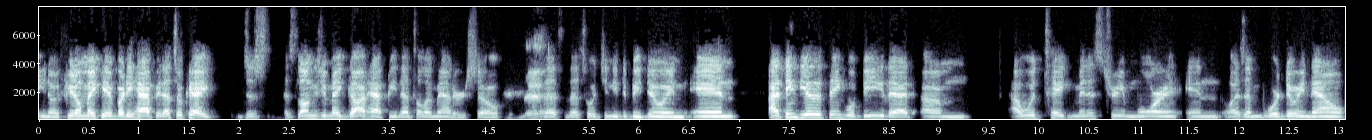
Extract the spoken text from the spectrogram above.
you know, if you don't make everybody happy, that's okay. Just as long as you make God happy, that's all that matters. So Amen. that's that's what you need to be doing. And I think the other thing would be that um, I would take ministry more in as I'm, we're doing now,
